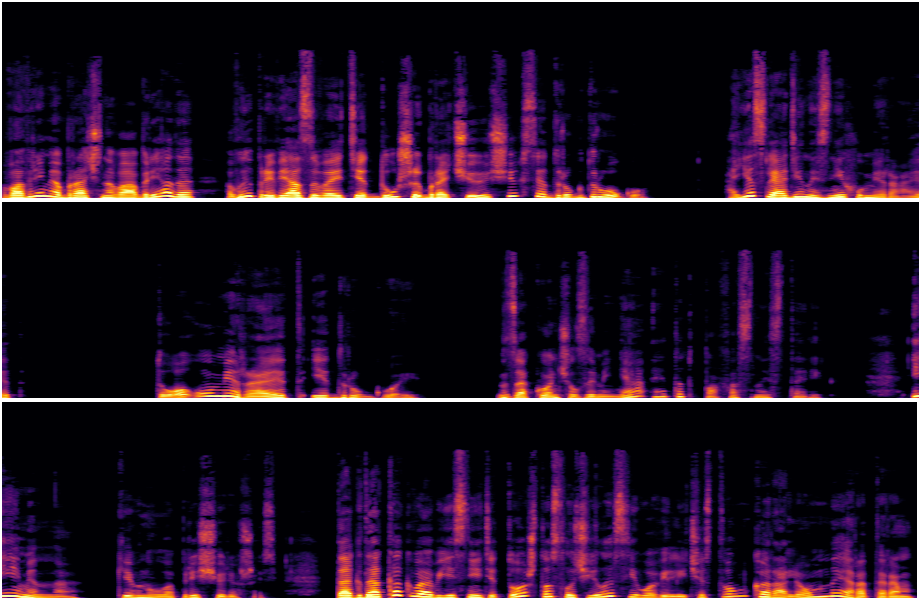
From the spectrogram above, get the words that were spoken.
«Во время брачного обряда вы привязываете души брачующихся друг к другу. А если один из них умирает, то умирает и другой. Закончил за меня этот пафосный старик. «Именно!» — кивнула, прищурившись. «Тогда как вы объясните то, что случилось с его величеством королем Неротером?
